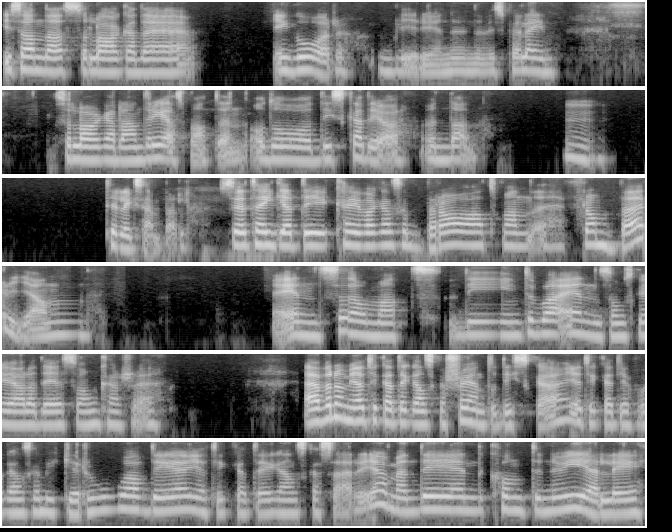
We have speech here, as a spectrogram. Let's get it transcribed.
i söndags så lagade, igår blir det ju nu när vi spelar in, så lagade Andreas maten och då diskade jag undan. Mm. Till exempel. Så jag tänker att det kan ju vara ganska bra att man från början ense om att det är inte bara en som ska göra det som kanske Även om jag tycker att det är ganska skönt att diska, jag tycker att jag får ganska mycket ro av det, jag tycker att det är ganska så här, ja men det är en kontinuerlig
